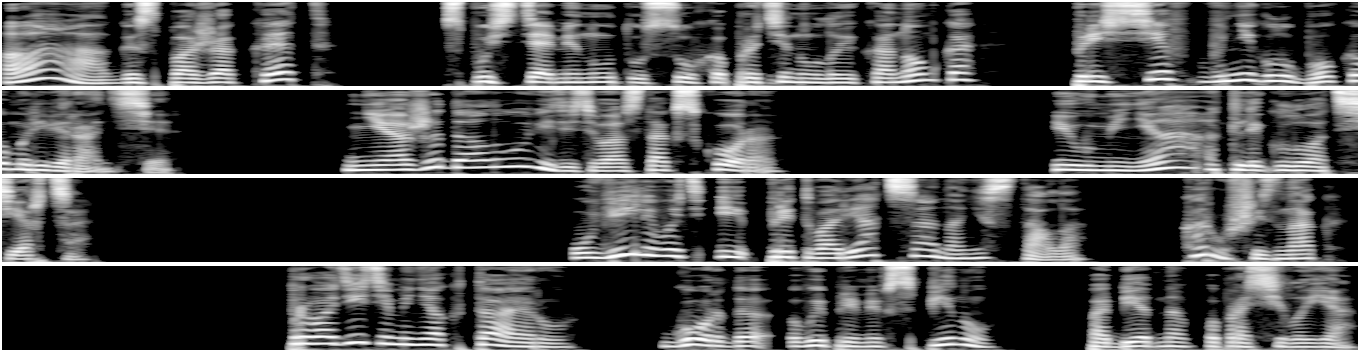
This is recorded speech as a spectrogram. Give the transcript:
«А, госпожа Кэт!» — спустя минуту сухо протянула экономка, присев в неглубоком реверансе. «Не ожидала увидеть вас так скоро». И у меня отлегло от сердца. Увиливать и притворяться она не стала. Хороший знак. «Проводите меня к Тайру», — гордо выпрямив спину, победно попросила я.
